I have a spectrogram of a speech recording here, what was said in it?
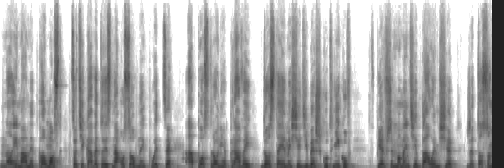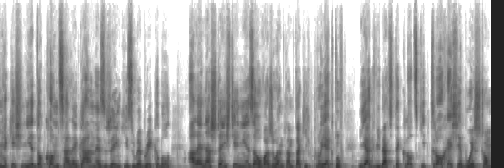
No i mamy pomost. Co ciekawe, to jest na osobnej płytce, a po stronie prawej dostajemy siedzibę szkutników. W pierwszym momencie bałem się, że to są jakieś nie do końca legalne zrzynki z Rebrickable, ale na szczęście nie zauważyłem tam takich projektów. I jak widać, te klocki trochę się błyszczą,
